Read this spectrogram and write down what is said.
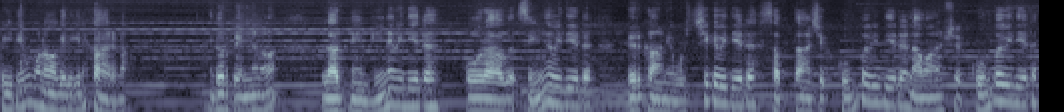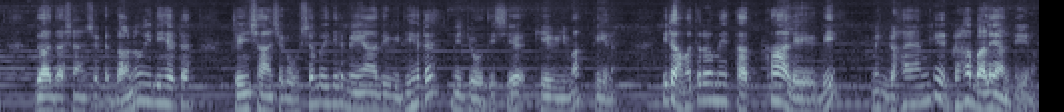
පිටීම මොනවගෙදගෙන කාරණ. එතොර පෙන්න්නනවා ලග්නේ මීන විදියට හෝරාව සිංහ විදියට පෙරකානය උච්චික විදියට සප්තාංශක කුම්ප විදියට නවාංශ කුම්ප විදියට දවාදශංශක දනු විදිහට ත්‍රීංශාංශක උෂම විදිර මේ ආදී විදිහට මේ ජෝතිෂය කියවීමක් තියෙන. ඉට අමතරව මේ තත්කාලයේදී මේ ග්‍රහයන්ගේ ග්‍රහ බලයන් තියෙනවා.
